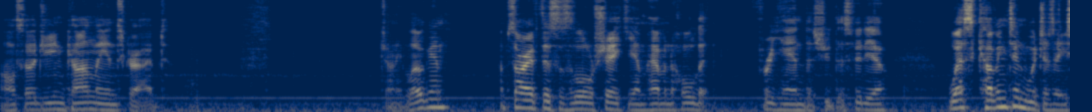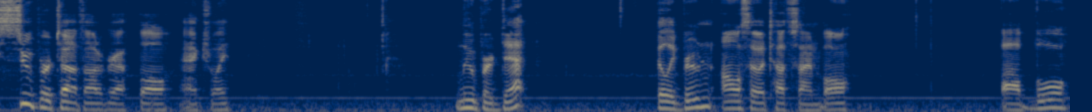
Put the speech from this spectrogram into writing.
Also Gene Conley inscribed. Johnny Logan. I'm sorry if this is a little shaky. I'm having to hold it freehand to shoot this video. Wes Covington, which is a super tough autograph ball, actually. Lew Burdette. Billy Bruton, also a tough sign ball. Bob Buhl.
